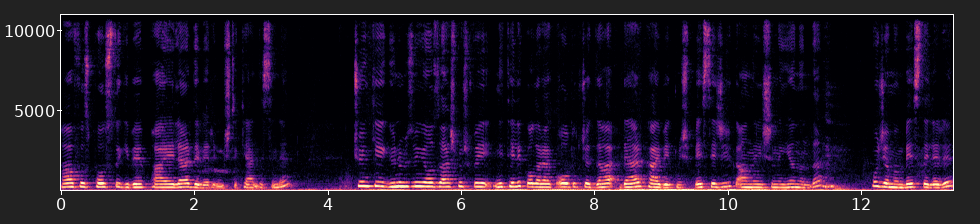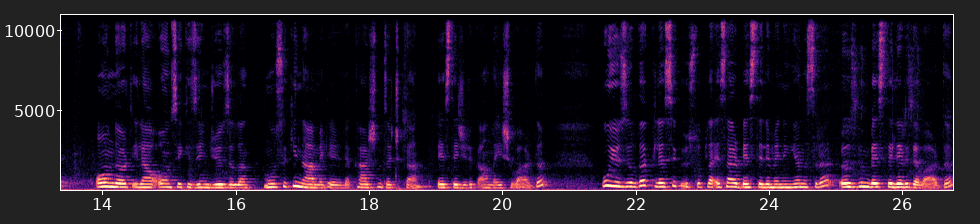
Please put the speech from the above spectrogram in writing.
Hafız Postu gibi payeler de verilmişti kendisine. Çünkü günümüzün yozlaşmış ve nitelik olarak oldukça değer kaybetmiş bestecilik anlayışının yanında hocamın besteleri 14 ila 18. yüzyılın musiki nameleriyle karşımıza çıkan bestecilik anlayışı vardı. Bu yüzyılda klasik üslupla eser bestelemenin yanı sıra özgün besteleri de vardı.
